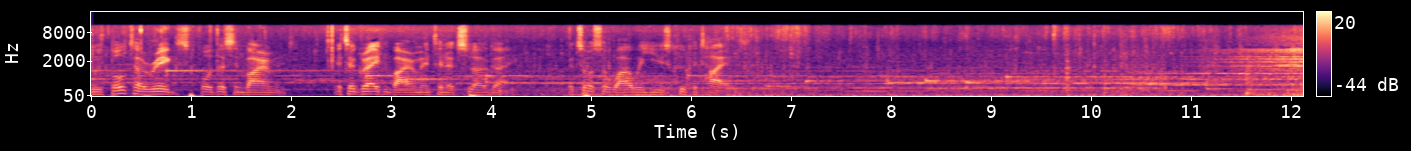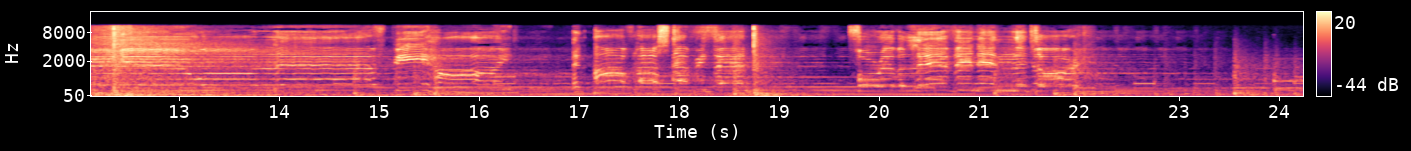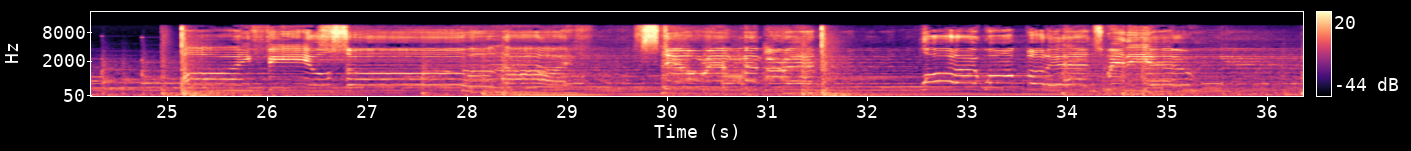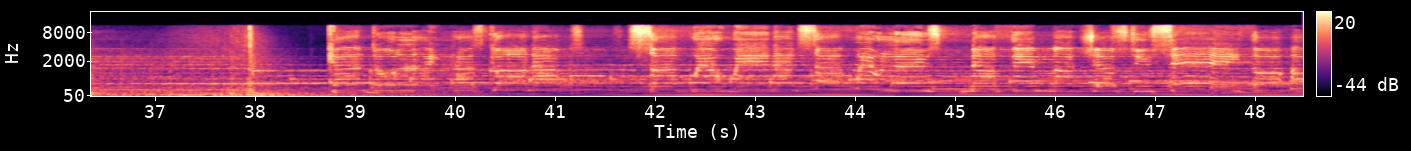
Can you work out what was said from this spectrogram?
We've built our rigs for this environment. It's a great environment and it's slow going. It's also why we use Cooper tires. behind, and I've lost everything. Forever living in the dark. has gone out. Some will win and some will lose. Nothing much else to say Thought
